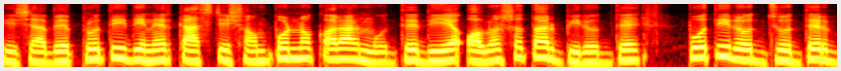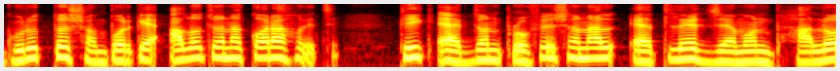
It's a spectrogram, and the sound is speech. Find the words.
হিসাবে প্রতিদিনের কাজটি সম্পন্ন করার মধ্যে দিয়ে অলসতার বিরুদ্ধে প্রতিরোধ যুদ্ধের গুরুত্ব সম্পর্কে আলোচনা করা হয়েছে। ঠিক একজন প্রফেশনাল অ্যাথলেট যেমন ভালো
